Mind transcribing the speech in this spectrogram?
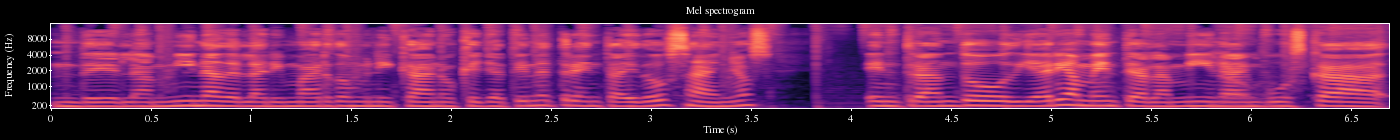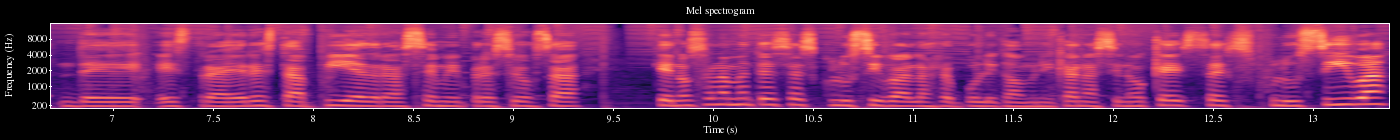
de la mina del Arimar dominicano que ya tiene 32 años entrando diariamente a la mina en busca de extraer esta piedra semipreciosa que no solamente es exclusiva de la República Dominicana, sino que es exclusiva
